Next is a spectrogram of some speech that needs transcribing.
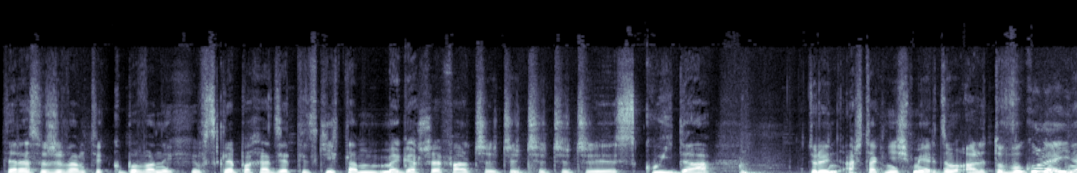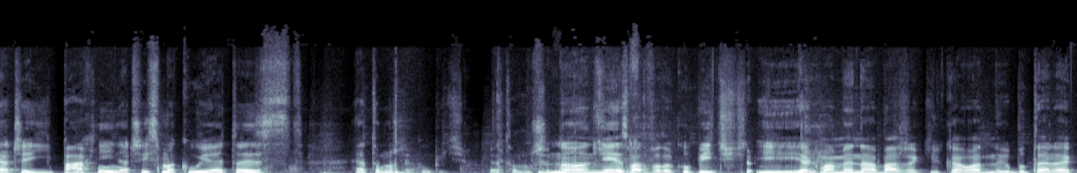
Teraz używam tych kupowanych w sklepach azjatyckich tam Mega Szefa czy, czy, czy, czy, czy Squida, które aż tak nie śmierdzą, ale to w ogóle inaczej pachnie, inaczej smakuje. To jest... Ja to muszę kupić. Ja to muszę No nie jest łatwo to kupić i jak mamy na barze kilka ładnych butelek,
